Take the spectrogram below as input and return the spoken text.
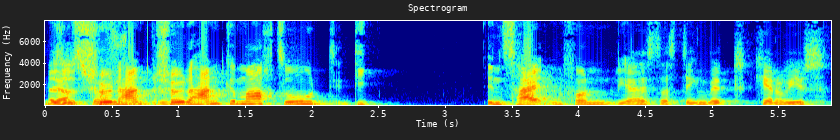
Also ja, es ist schön, hand, schön handgemacht, so die in Zeiten von, wie heißt das Ding mit Keanu Reeves?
